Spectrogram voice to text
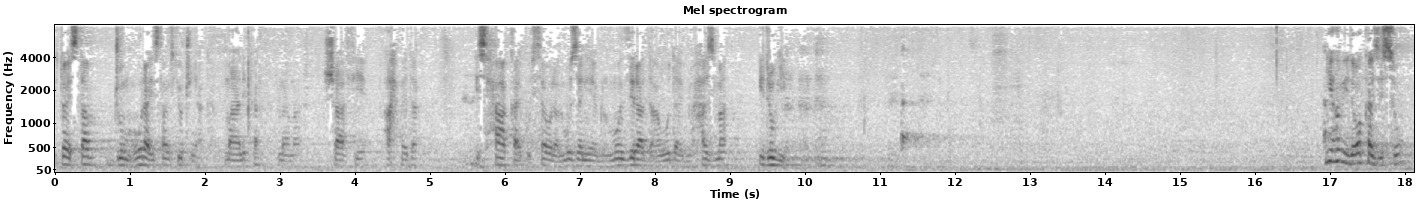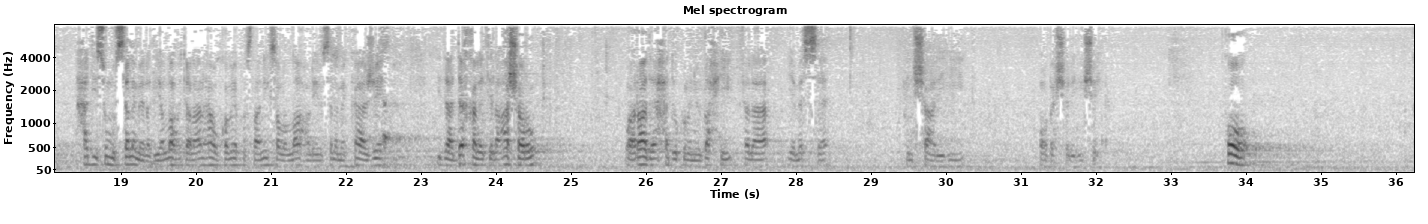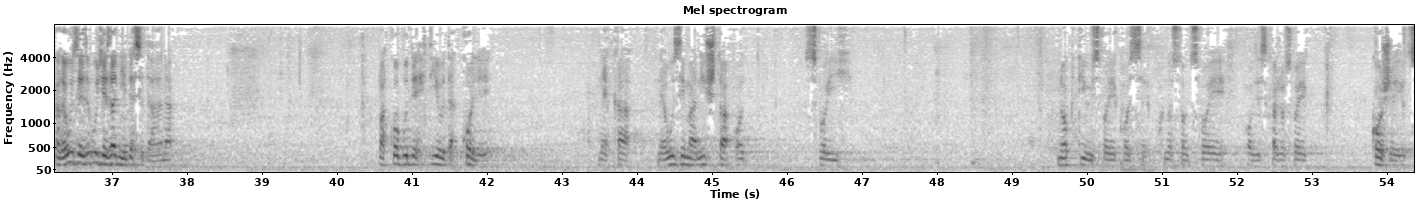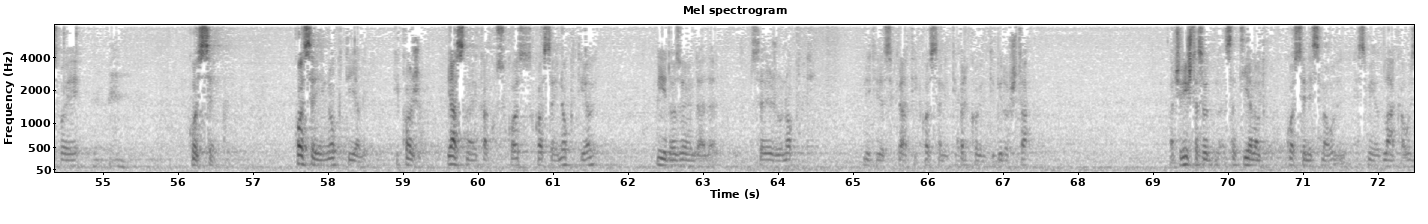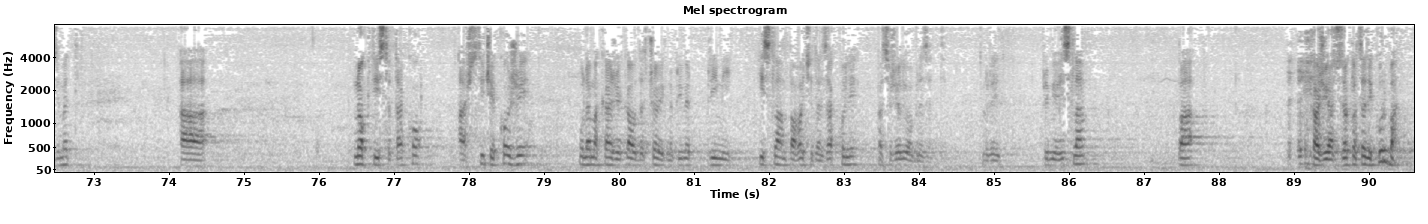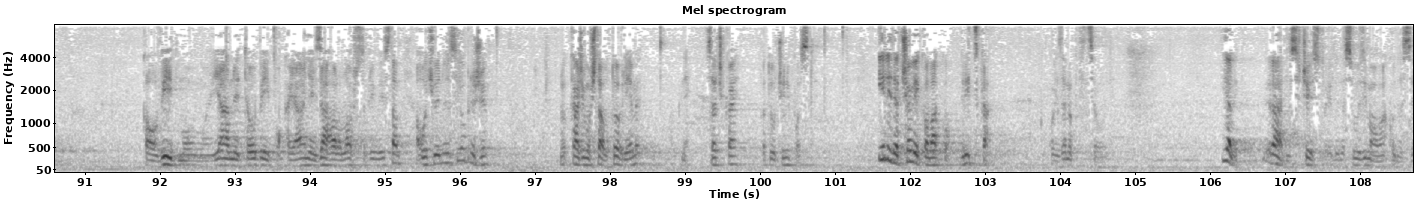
I to je stav džumhura islamskih učenjaka. Malika, Mama, Šafije, Ahmeda, Ishaqa, Ebu Seura, Muzanija, Ibn Munzira, Dauda, Ibn Hazma i drugi. Njihovi dokazi su hadis Umu Seleme radijallahu ta'ala anha u kome je poslanik sallallahu alaihi wasallam kaže i da dehalet il ašaru wa rade ahadu kumen yudahi fela jemese min šarihi obešari i šeina. Ko kada uze, uđe zadnjih deset dana pa ko bude htio da kolje neka ne uzima ništa od svojih noktiju i svoje kose, odnosno od svoje, ovdje se kaže, od svoje kože i od svoje kose. Kose i nokti, jeli, i koža. Jasno je kako su kos, kosa i nokti, jel? Nije dozvoljeno da, da se režu nokti, niti da se krati kosa, niti brkovi, niti bilo šta. Znači ništa se od, sa tijela od kose ne, sma, ne smije od laka uzimati. A nokti isto tako, a što se tiče kože, Ulema kaže kao da čovjek, na primjer, primi islam pa hoće da zakolje, pa se želi obrezati. U redu. Primio islam, pa kaže ja ću zaklati sada kurban kao vid moje javne teobe i pokajanja i zahvala Allah što sam primio islam a hoću jedno da se obreže no, kažemo šta u to vrijeme ne, sačkaj pa to učini poslije ili da čovjek ovako gricka koji je za noktice ovdje jeli, radi se često ili da se uzima ovako da se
